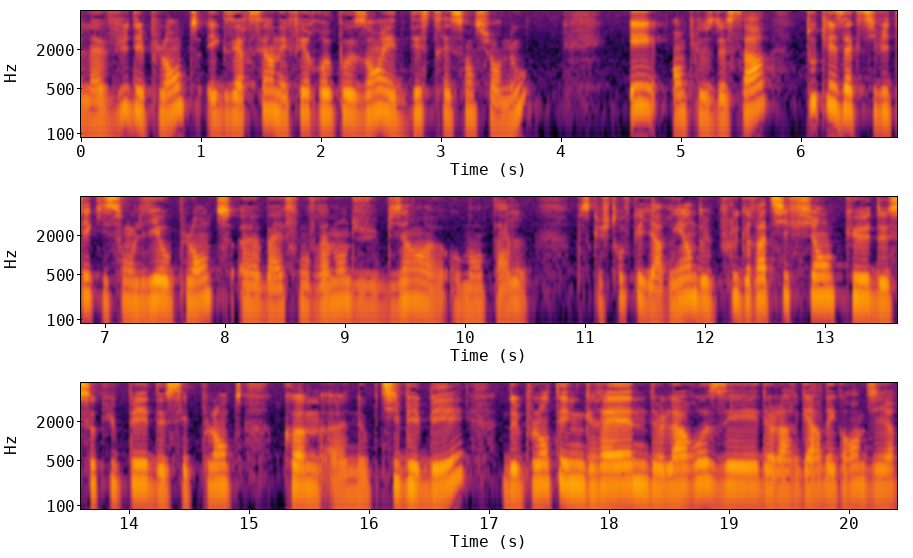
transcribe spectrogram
la vue des plantes exerçait un effet reposant et déstressant sur nous. Et en plus de ça, toutes les activités qui sont liées aux plantes, euh, bah, elles font vraiment du bien euh, au mental. Parce que je trouve qu'il n'y a rien de plus gratifiant que de s'occuper de ces plantes comme euh, nos petits bébés, de planter une graine, de l'arroser, de la regarder grandir.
